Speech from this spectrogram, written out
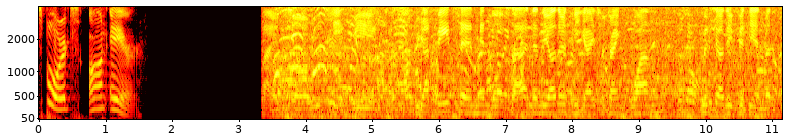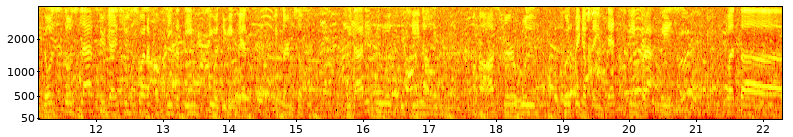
Sports on Air. So we'll see. We we got Bates and Mendoza, and then the other three guys are trying to Guam. We'll see how they fit in. But those those last few guys, you just want to complete the team, see what you can get in terms of good attitude, sino mga hustler will we'll pick up the intensity in practice. But uh,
